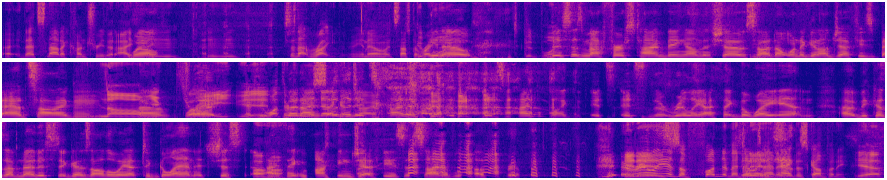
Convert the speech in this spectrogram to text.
Uh, that's not a country that I well, think. Mm-hmm. It's just not right. You know, it's not the right. You know, it's a good point. This is my first time being on the show, so mm. I don't want to get on Jeffy's bad side. Mm. No, um, you, well, if you want there but to be I know that time. it's kind of it's, it's, kind of like it's it's the, really I think the way in uh, because I've noticed it goes all the way up to Glenn. It's just uh-huh. I think mocking Jeffy is a sign of love. Really. It, it really is. is. a fundamental so tenet of this company. Yeah,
